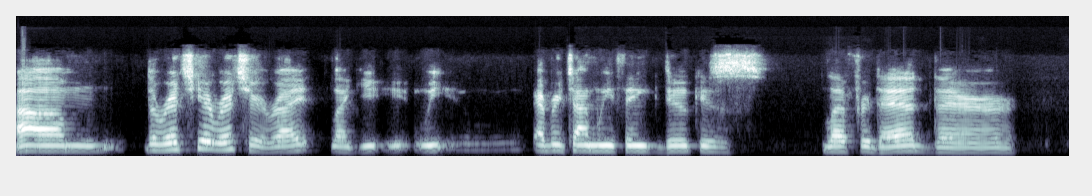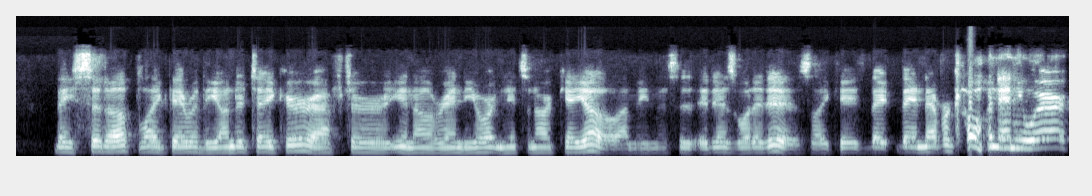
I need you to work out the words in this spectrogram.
Um, the rich get richer, right? Like you, you, we, every time we think Duke is left for dead, they're they sit up like they were the Undertaker after you know Randy Orton hits an RKO. I mean, this is it is what it is. Like they they never going anywhere.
